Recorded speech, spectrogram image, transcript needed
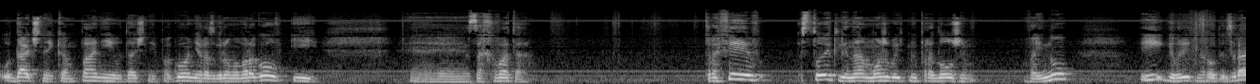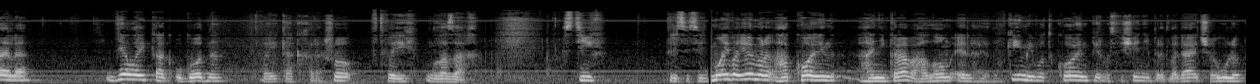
удачной кампании, удачной погони, разгрома врагов и э, захвата трофеев, стоит ли нам, может быть, мы продолжим войну, и говорит народ Израиля, делай как угодно, твои, как хорошо в твоих глазах. Стих 37. Вайомер Хакоин Ганикрав Галом Эль Хайлуким. И вот Коин, первосвященник, предлагает Шаулю,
